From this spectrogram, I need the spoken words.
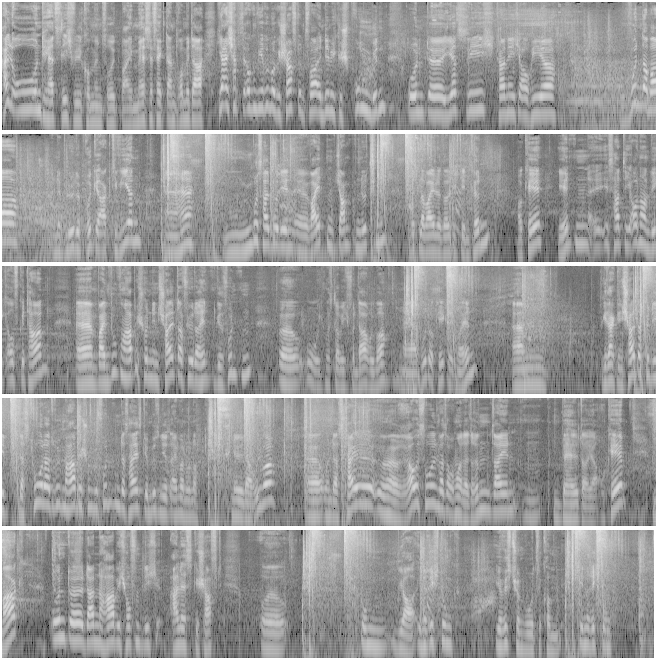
Hallo und herzlich willkommen zurück bei Mass Effect Andromeda. Ja, ich habe es irgendwie rüber geschafft und zwar indem ich gesprungen bin. Und äh, jetzt sehe ich, kann ich auch hier wunderbar eine blöde Brücke aktivieren. Aha. Muss halt nur den äh, weiten Jump nutzen. Mittlerweile sollte ich den können. Okay, hier hinten äh, ist, hat sich auch noch ein Weg aufgetan. Ähm, beim Suchen habe ich schon den Schalter für da hinten gefunden. Äh, oh, ich muss glaube ich von darüber. Naja gut, okay, kriegen wir hin. Ähm, wie gesagt, den Schalter für die, das Tor da drüben habe ich schon gefunden. Das heißt, wir müssen jetzt einfach nur noch schnell darüber äh, und das Teil äh, rausholen, was auch immer da drin sein. Ein Behälter, ja, okay. Mark. Und äh, dann habe ich hoffentlich alles geschafft, äh, um, ja, in Richtung, ihr wisst schon wo zu kommen, in Richtung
